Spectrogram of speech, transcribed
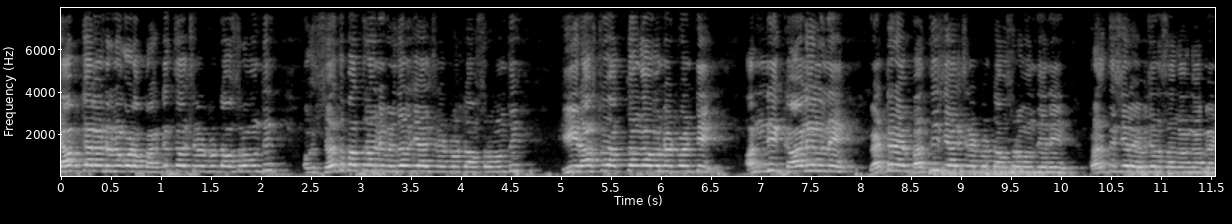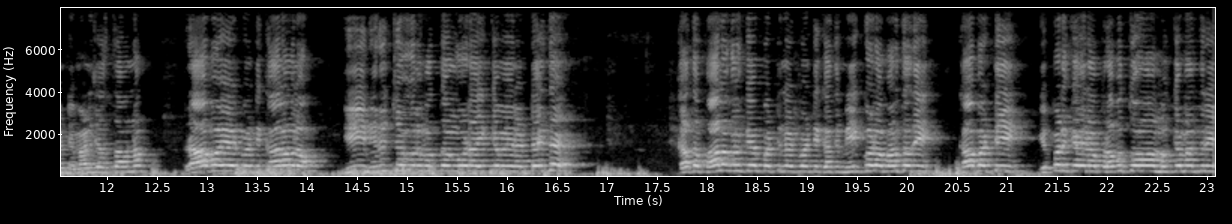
జాబ్ క్యాలెండర్ను కూడా ప్రకటించాల్సినటువంటి అవసరం ఉంది. ఒక శ్వేతపత్రాన్ని విడుదల చేయాల్సినటువంటి అవసరం ఉంది. ఈ రాష్ట్ర వ్యాప్తంగా ఉన్నటువంటి అన్ని ఖాళీలని వెంటనే భర్తీ చేయాల్సినటువంటి అవసరం ఉంది అని ప్రగతిశీల విభజన సంఘంగా మేము డిమాండ్ చేస్తా ఉన్నాం. రాబోయేటువంటి కాలంలో ఈ నిరుద్యోగులు మొత్తం కూడా ఐక్యమైనట్టయితే గత పాలకులకే పట్టినటువంటి గతి మీకు కూడా పడుతుంది. కాబట్టి ఇప్పటికైనా ప్రభుత్వం ముఖ్యమంత్రి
